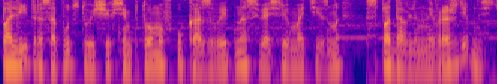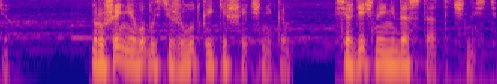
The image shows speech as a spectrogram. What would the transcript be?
Палитра сопутствующих симптомов указывает на связь ревматизма с подавленной враждебностью. Нарушение в области желудка и кишечника, сердечная недостаточность,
